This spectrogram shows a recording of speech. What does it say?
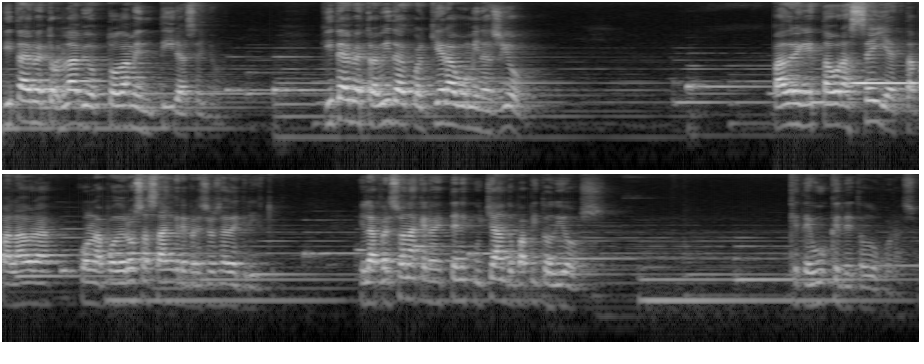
Quita de nuestros labios toda mentira, Señor. Quita de nuestra vida cualquier abominación. Padre, en esta hora sella esta palabra con la poderosa sangre preciosa de Cristo. Y las personas que nos estén escuchando, Papito Dios, que te busquen de todo corazón.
